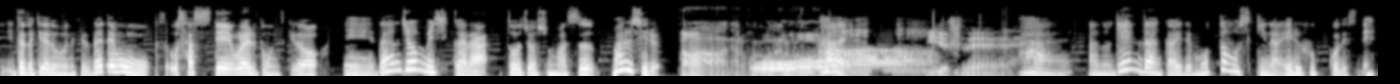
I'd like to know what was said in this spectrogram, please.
いただきたいと思うんですけど、大体もう、察しておられると思うんですけど、えー、ダンジョン飯から登場します、マルシル。あー、なるほど。はいいいですね。はい。あの、現段階で最も好きなエルフっ子ですね。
